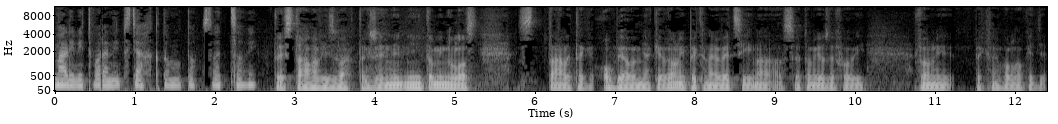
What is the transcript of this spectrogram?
mali vytvorený vzťah k tomuto svetcovi? To je stála výzva, takže není to minulosť stále tak objavujem nejaké veľmi pekné veci na svetom Jozefovi. Veľmi pekné bolo, keď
